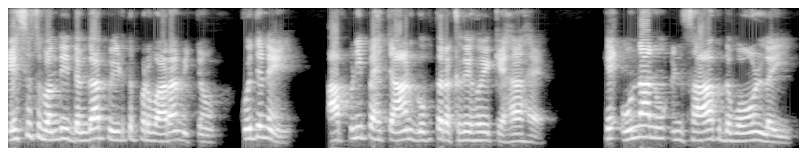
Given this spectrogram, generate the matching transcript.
ਇਸ ਸੰਬੰਧੀ ਦੰਗਾ ਪੀੜਤ ਪਰਿਵਾਰਾਂ ਵਿੱਚੋਂ ਕੁਝ ਨੇ ਆਪਣੀ ਪਹਿਚਾਣ ਗੁਪਤ ਰੱਖਦੇ ਹੋਏ ਕਿਹਾ ਹੈ ਕਿ ਉਹਨਾਂ ਨੂੰ ਇਨਸਾਫ ਦਿਵਾਉਣ ਲਈ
